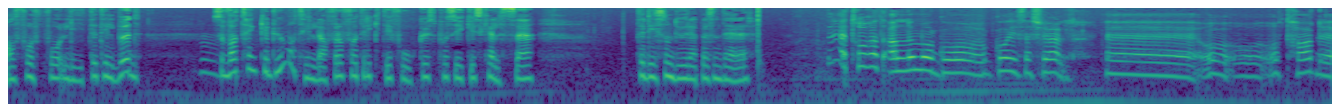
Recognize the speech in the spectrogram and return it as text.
altfor for lite tilbud. Så hva tenker du Matilda, for å få et riktig fokus på psykisk helse til de som du representerer? Jeg tror at alle må gå, gå i seg sjøl. Eh, og, og, og, ta det,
